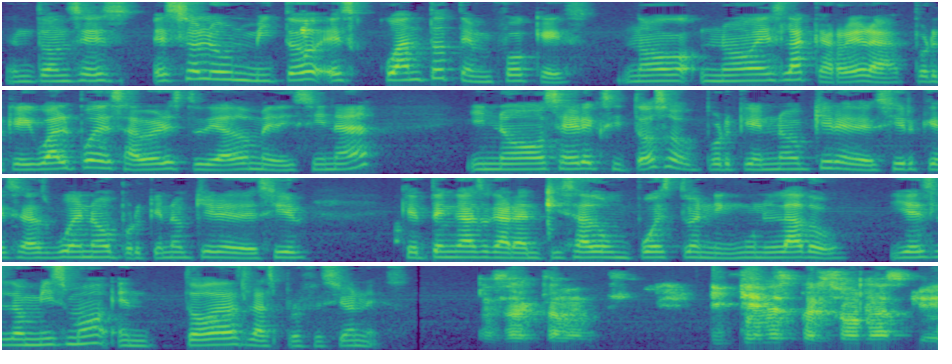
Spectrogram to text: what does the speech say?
Entonces, es solo un mito, es cuánto te enfoques, no, no es la carrera, porque igual puedes haber estudiado medicina y no ser exitoso, porque no quiere decir que seas bueno, porque no quiere decir que tengas garantizado un puesto en ningún lado. Y es lo mismo en todas las profesiones. Exactamente. Y tienes personas que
